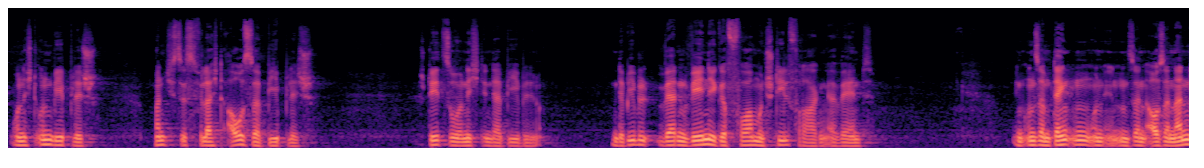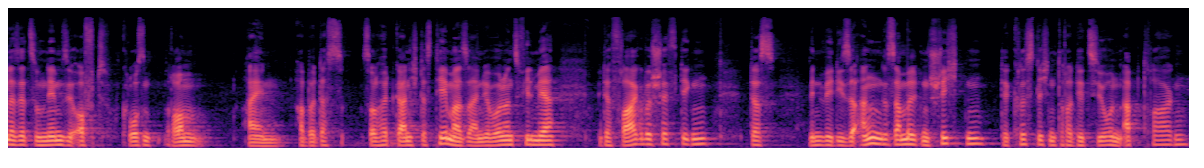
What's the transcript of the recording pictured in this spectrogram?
und nicht unbiblisch. Manches ist vielleicht außerbiblisch. Steht so nicht in der Bibel. In der Bibel werden wenige Form- und Stilfragen erwähnt. In unserem Denken und in unseren Auseinandersetzungen nehmen sie oft großen Raum ein. Aber das soll heute gar nicht das Thema sein. Wir wollen uns vielmehr mit der Frage beschäftigen, dass wenn wir diese angesammelten Schichten der christlichen Traditionen abtragen,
